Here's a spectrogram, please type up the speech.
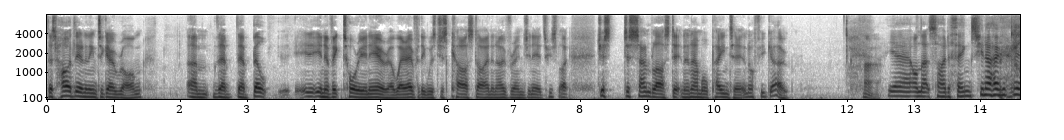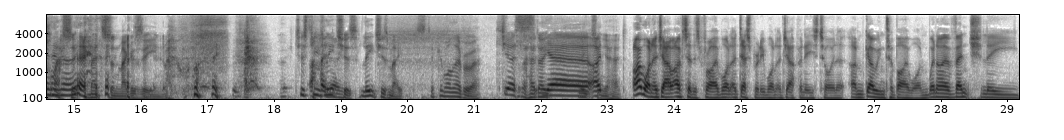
there's hardly anything to go wrong um, they're they're built in a Victorian era where everything was just cast iron and over engineered. So he's like, just just sandblast it and enamel paint it, and off you go. Huh. Yeah, on that side of things, you know. Classic medicine magazine. Just use leeches, leeches, mate. Stick them on everywhere. Just yeah, I, in your head. I want a Jap. I've said this before. I want. I desperately want a Japanese toilet. I'm going to buy one when I eventually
